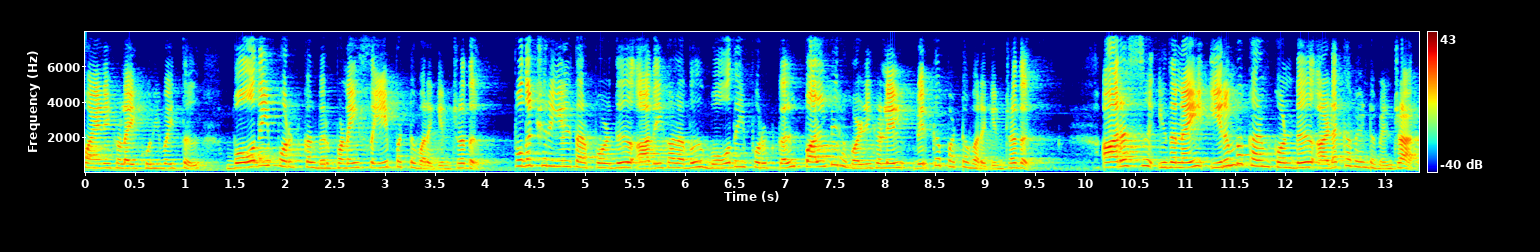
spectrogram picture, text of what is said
பயணிகளை குறிவைத்து போதைப் பொருட்கள் விற்பனை செய்யப்பட்டு வருகின்றது. புதுச்சேரியில் தற்பொழுது அதிக அளவு போதைப் பொருட்கள் பல்வேறு வழிகளில் விற்கப்பட்டு வருகின்றது. அரசு இதனை இரும்பு கரம் கொண்டு அடக்க வேண்டும் என்றார்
